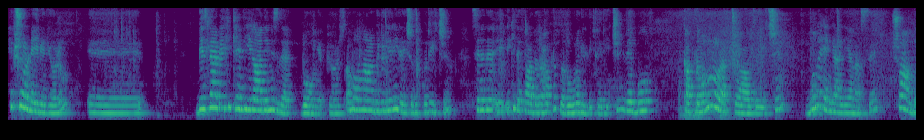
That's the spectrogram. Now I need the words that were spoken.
Hep şu örneği veriyorum. Ee, bizler belki kendi irademizle doğum yapıyoruz ama onlar güdüleriyle yaşadıkları için senede e, iki defa da rahatlıkla doğurabildikleri için ve bu katlamalı olarak çoğaldığı için bunu engelleyemezsek şu anda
